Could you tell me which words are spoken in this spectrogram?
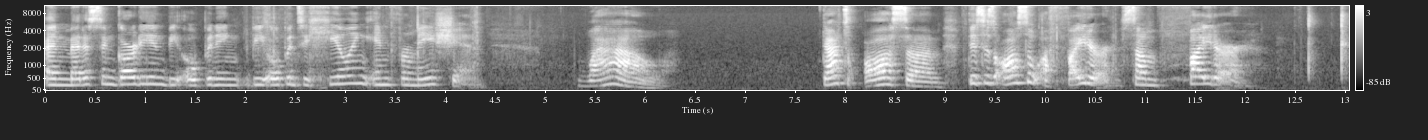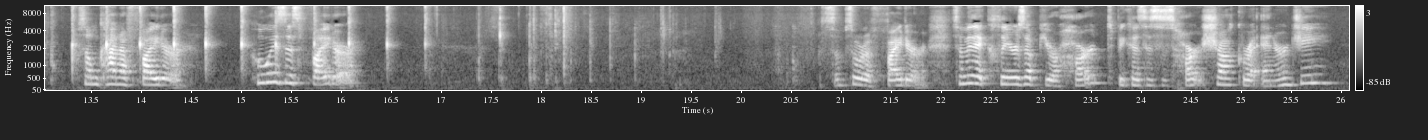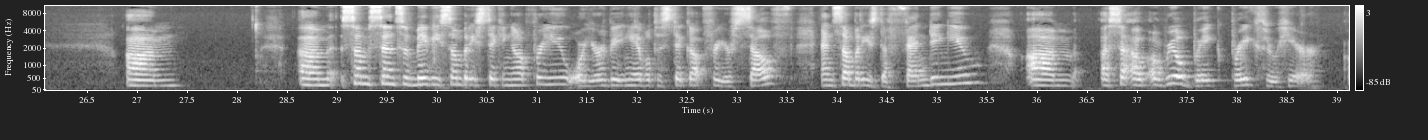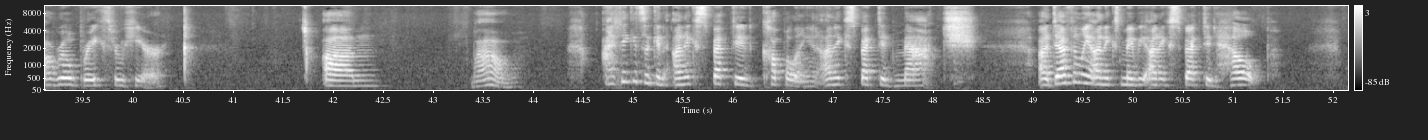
And Medicine Guardian, be opening, be open to healing information. Wow. That's awesome. This is also a fighter, some fighter, some kind of fighter. Who is this fighter? Some sort of fighter, something that clears up your heart because this is heart chakra energy. Um, um, some sense of maybe somebody sticking up for you or you're being able to stick up for yourself and somebody's defending you. Um, a, a, a real break breakthrough here. A real breakthrough here. Um, wow. I think it's like an unexpected coupling, an unexpected match uh, definitely unex- maybe unexpected help,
